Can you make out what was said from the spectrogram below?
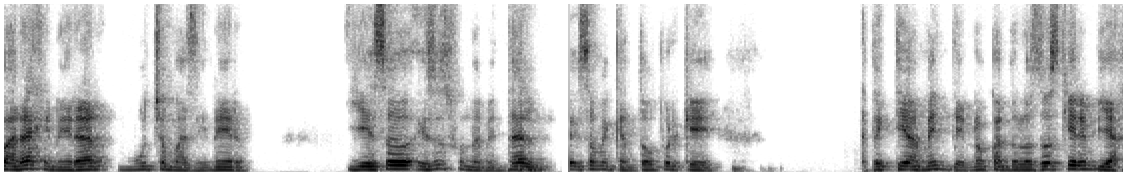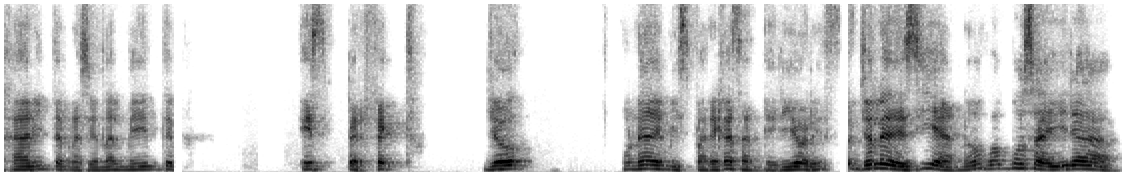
para generar mucho más dinero. Y eso, eso es fundamental. Eso me encantó porque efectivamente, ¿no? Cuando los dos quieren viajar internacionalmente, es perfecto. Yo, una de mis parejas anteriores, yo le decía, ¿no? Vamos a ir a,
